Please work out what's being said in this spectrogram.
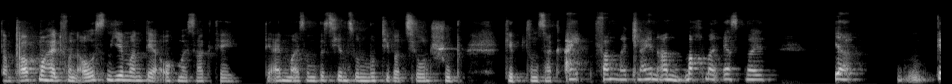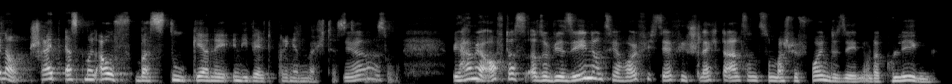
dann braucht man halt von außen jemand, der auch mal sagt, hey, der einem mal so ein bisschen so einen Motivationsschub gibt und sagt, ey, fang mal klein an, mach mal erstmal, ja, genau, schreib erstmal auf, was du gerne in die Welt bringen möchtest. Ja. so. Wir haben ja oft das, also wir sehen uns ja häufig sehr viel schlechter, als uns zum Beispiel Freunde sehen oder Kollegen.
